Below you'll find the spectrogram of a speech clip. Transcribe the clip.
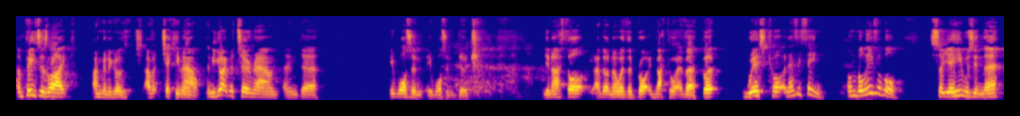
And Peter's like, I'm going to go and check him out. And he got him to turn around, and uh, it wasn't, it wasn't Doug. you know, I thought, I don't know whether they brought him back or whatever, but waistcoat and everything, unbelievable. So yeah, he was in there.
